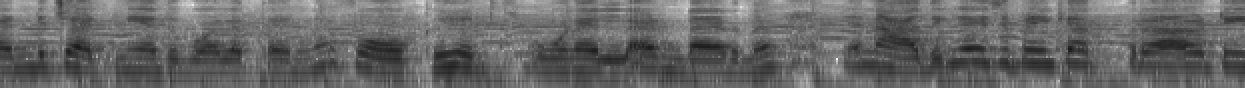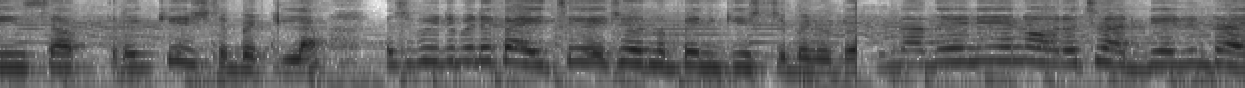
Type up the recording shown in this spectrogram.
രണ്ട് ചട്നി അതുപോലെ തന്നെ ഫോക്ക് സ്പൂൺ എല്ലാം ഉണ്ടായിരുന്നു. ഞാൻ ആദ്യം കഴിച്ചപ്പോൾ എനിക്ക് അത്ര ടേസ്റ്റ് അത്രയ്ക്ക് ഇഷ്ടപ്പെട്ടില്ല. പക്ഷെ പിന്നെ പിന്നെ കഴിച്ച് കഴിച്ച് വന്നപ്പോൾ എനിക്ക് ഇഷ്ടപ്പെട്ടു പിന്നെ പിന്നെ അതുകൊണ്ട് ഞാൻ ഓരോ ചട്ടിയായിട്ടും ട്രൈ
